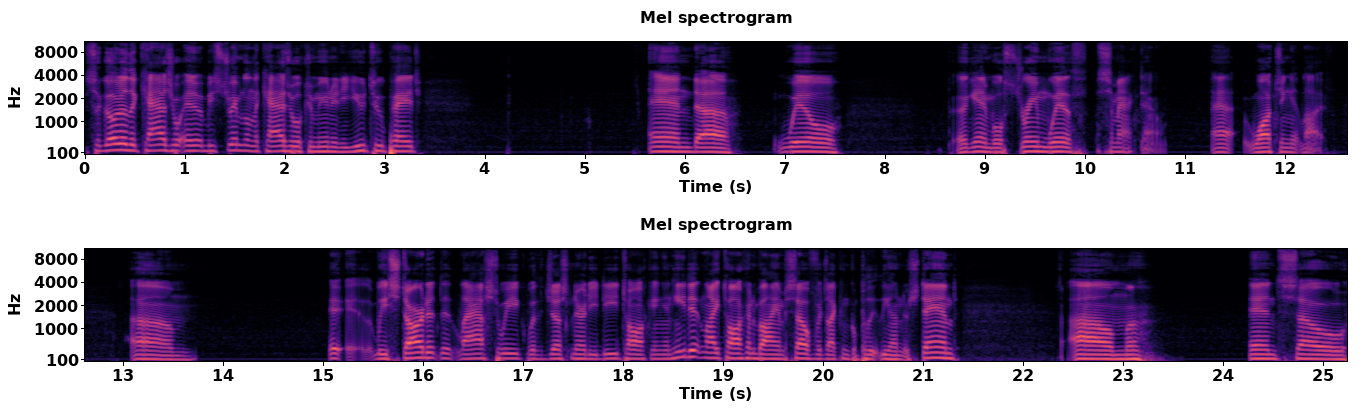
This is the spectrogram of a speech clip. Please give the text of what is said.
So go to the casual, it'll be streamed on the casual community YouTube page. and uh, we'll again we'll stream with SmackDown at watching it live. Um, it, it- we started it last week with just Nerdy D talking, and he didn't like talking by himself, which I can completely understand. Um, and so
